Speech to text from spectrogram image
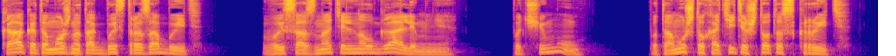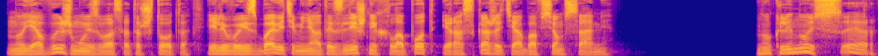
Как это можно так быстро забыть? Вы сознательно лгали мне. Почему? Потому что хотите что-то скрыть. Но я выжму из вас это что-то, или вы избавите меня от излишних хлопот и расскажете обо всем сами. Но клянусь, сэр,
